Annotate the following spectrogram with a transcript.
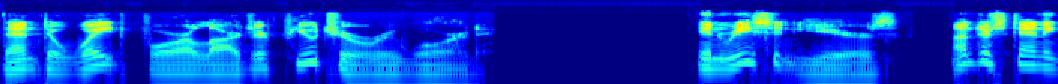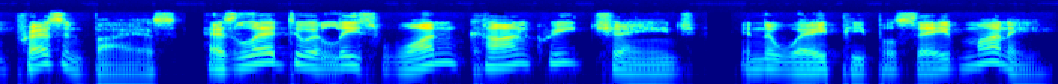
than to wait for a larger future reward. In recent years, understanding present bias has led to at least one concrete change in the way people save money.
